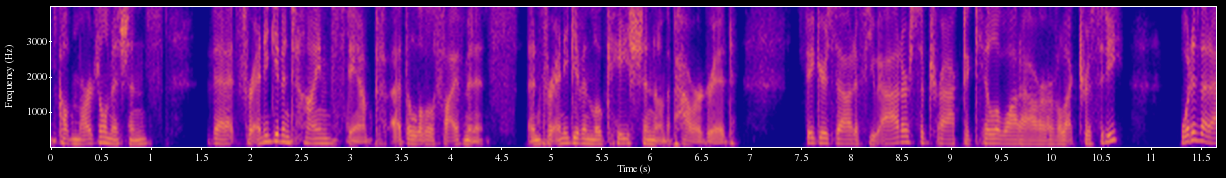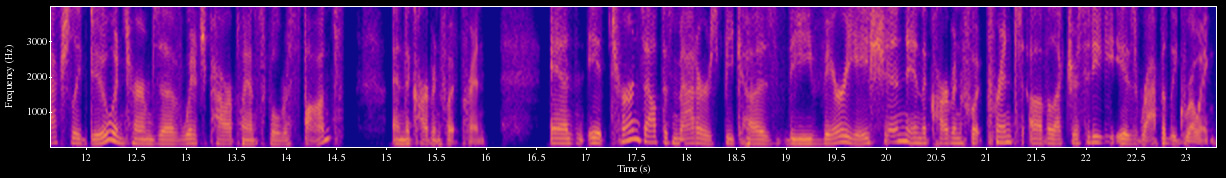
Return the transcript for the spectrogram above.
It's called marginal emissions that for any given time stamp at the level of five minutes and for any given location on the power grid, figures out if you add or subtract a kilowatt hour of electricity, what does that actually do in terms of which power plants will respond and the carbon footprint? And it turns out this matters because the variation in the carbon footprint of electricity is rapidly growing.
